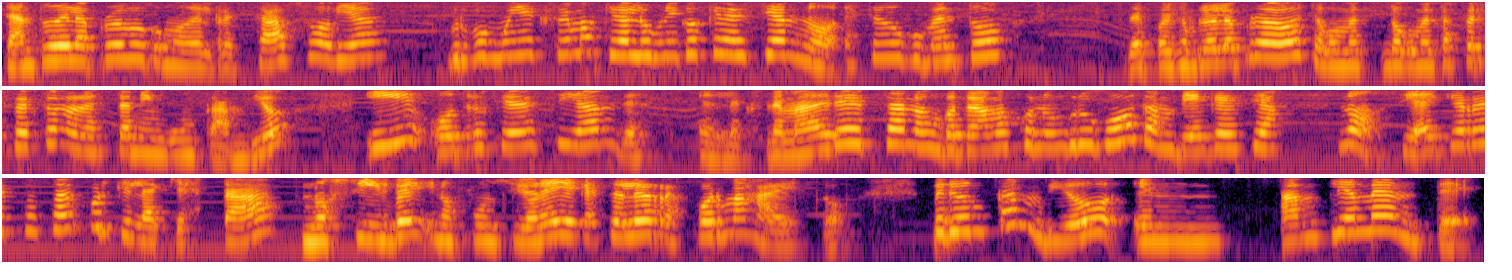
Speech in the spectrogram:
tanto del apruebo como del rechazo, había grupos muy extremos que eran los únicos que decían, no, este documento, por ejemplo, el apruebo, este documento es perfecto, no necesita ningún cambio. Y otros que decían, en la extrema derecha, nos encontramos con un grupo también que decía, no, sí hay que rechazar porque la que está no sirve y no funciona y hay que hacerle reformas a esto. Pero en cambio, en ampliamente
